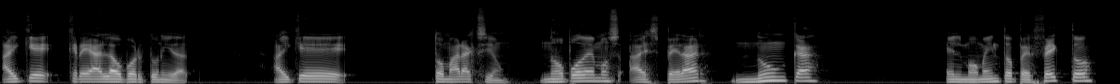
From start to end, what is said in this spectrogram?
hay que crear la oportunidad. Hay que tomar acción. No podemos esperar nunca el momento perfecto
